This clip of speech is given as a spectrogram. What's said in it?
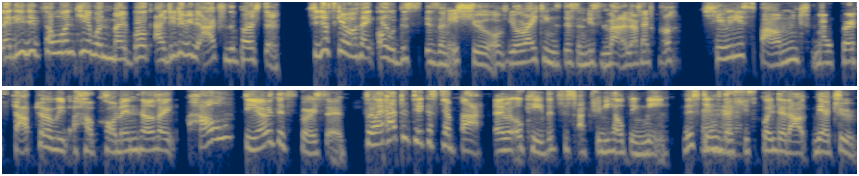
Like, if someone came on my book, I didn't even ask the person. She just came and was like, oh, this is an issue of your writing is this and this and that. And I was like, huh? she really spammed my first chapter with her comments. I was like, how dare this person? So I had to take a step back. and went, okay, this is actually helping me. These things mm-hmm. that she's pointed out, they're true.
